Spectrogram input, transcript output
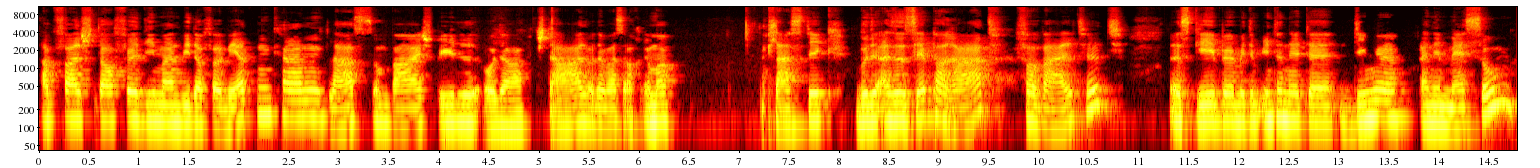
Abfallstoffe, die man wieder verwerten kann, Glas zum Beispiel oder Stahl oder was auch immer. Plastik wurde also separat verwaltet es gäbe mit dem Internet der Dinge eine Messung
